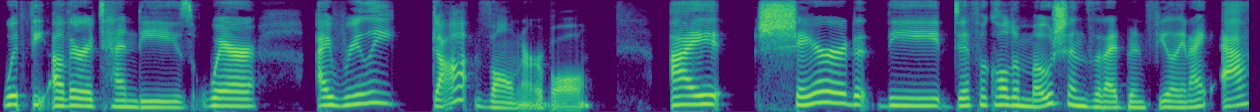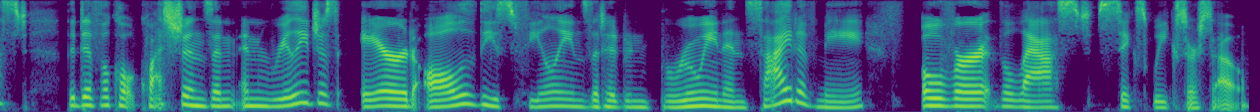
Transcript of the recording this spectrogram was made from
with the other attendees where I really got vulnerable. I shared the difficult emotions that I'd been feeling. I asked the difficult questions and, and really just aired all of these feelings that had been brewing inside of me over the last six weeks or so.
